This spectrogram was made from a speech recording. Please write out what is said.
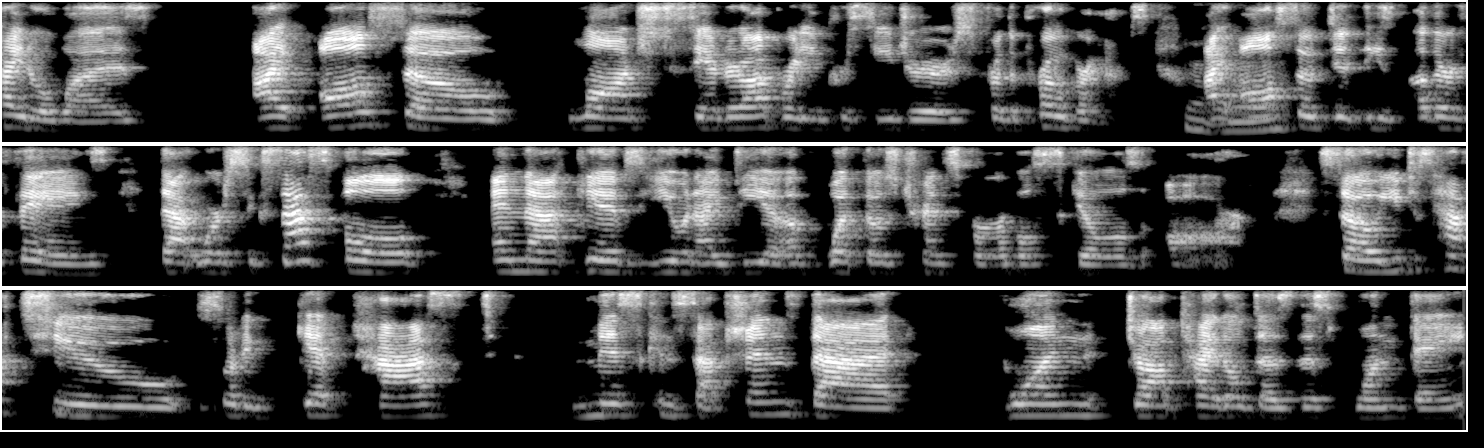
title was i also launched standard operating procedures for the programs. Mm-hmm. i also did these other things that were successful and that gives you an idea of what those transferable skills are. So you just have to sort of get past misconceptions that one job title does this one thing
